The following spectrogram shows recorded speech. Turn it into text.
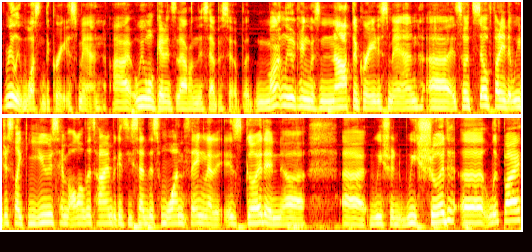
really wasn't the greatest man. Uh, we won't get into that on this episode, but Martin Luther King was not the greatest man. Uh, so it's so funny that we just like use him all the time because he said this one thing that is good and uh, uh, we should we should uh, live by.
